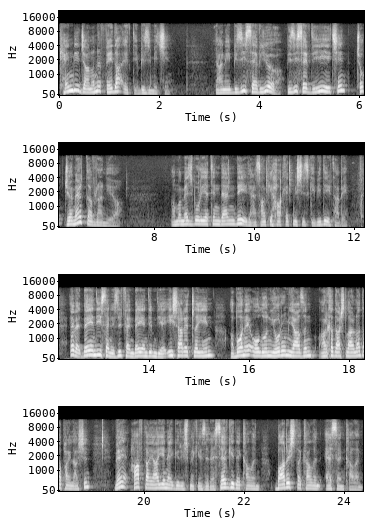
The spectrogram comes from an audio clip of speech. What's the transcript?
kendi canını feda etti bizim için. Yani bizi seviyor. Bizi sevdiği için çok cömert davranıyor. Ama mecburiyetinden değil. Yani sanki hak etmişiz gibi değil tabii. Evet beğendiyseniz lütfen beğendim diye işaretleyin. Abone olun, yorum yazın, arkadaşlarla da paylaşın. Ve haftaya yine görüşmek üzere. Sevgide kalın, barışta kalın, esen kalın.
